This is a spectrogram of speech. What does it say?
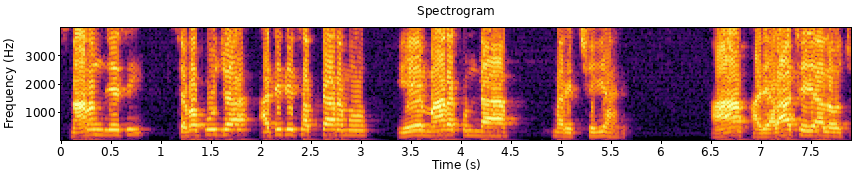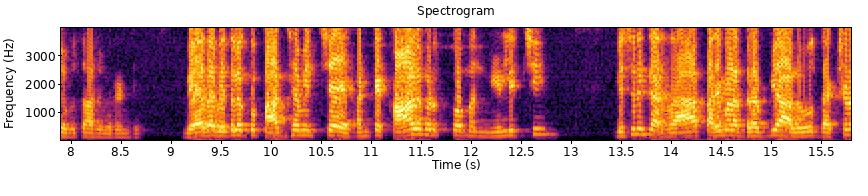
స్నానం చేసి శివ పూజ అతిథి సత్కారము ఏ మారకుండా మరి చెయ్యాలి. ఆ అది ఎలా చేయాలో చెబుతాను వినండి. వేద విధులకు పాఠ్యమిచ్చే అంటే కాళ్ళు కడుక్కోమని నీళ్ళిచ్చి విసునికర్ర పరిమళ ద్రవ్యాలు దక్షిణ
